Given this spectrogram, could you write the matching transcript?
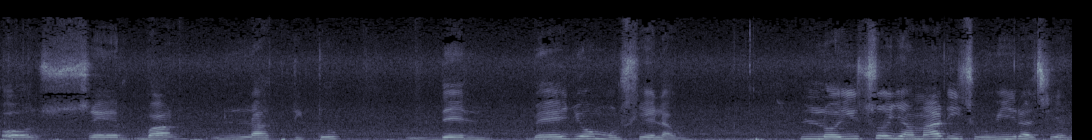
observar la actitud del bello murciélago. Lo hizo llamar y subir al cielo.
